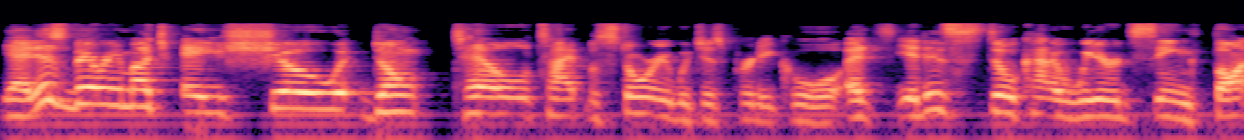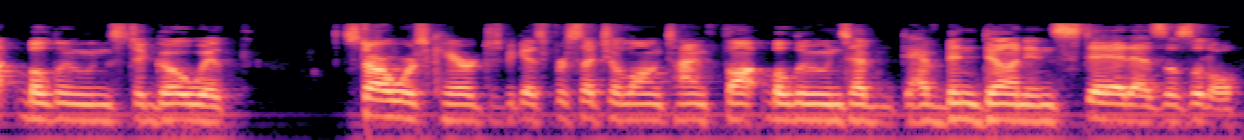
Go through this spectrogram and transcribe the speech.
Yeah, it is very much a show don't tell type of story, which is pretty cool. It's it is still kind of weird seeing thought balloons to go with Star Wars characters because for such a long time thought balloons have have been done instead as those little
